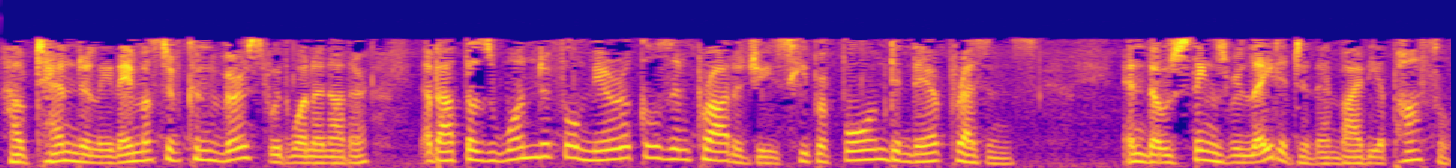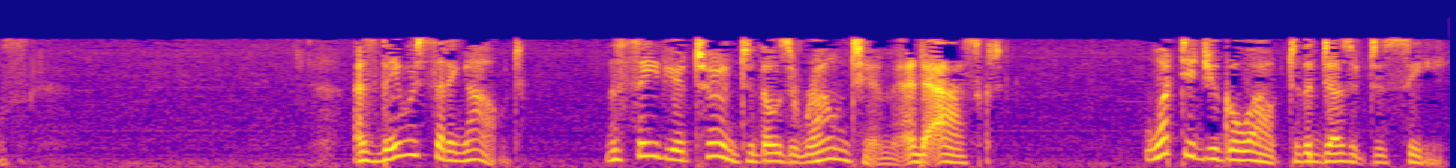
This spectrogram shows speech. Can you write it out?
How tenderly they must have conversed with one another about those wonderful miracles and prodigies he performed in their presence, and those things related to them by the apostles. As they were setting out, the Savior turned to those around him and asked, What did you go out to the desert to see?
